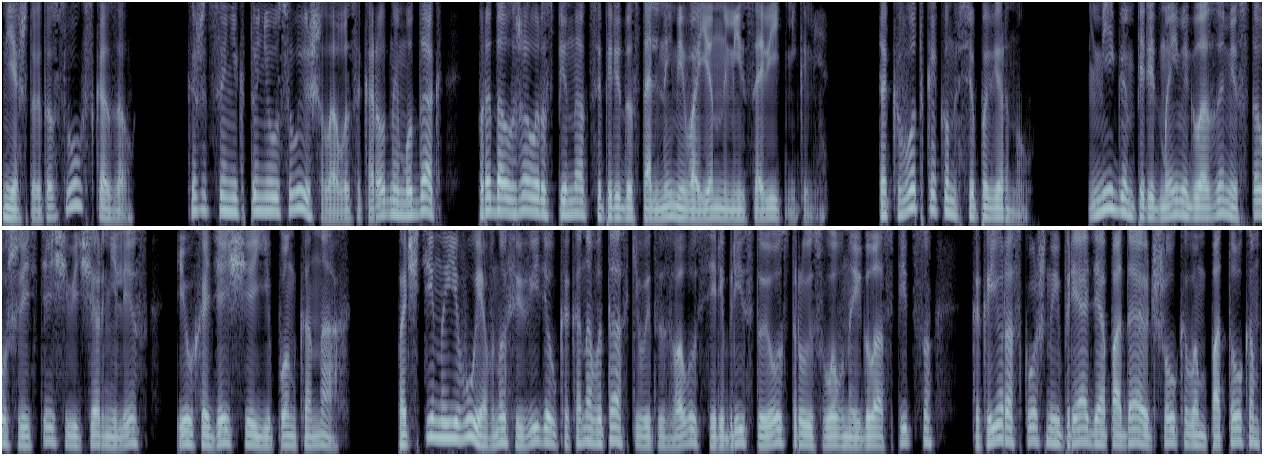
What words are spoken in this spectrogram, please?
Я что, это вслух сказал? Кажется, никто не услышал, а высокородный мудак продолжал распинаться перед остальными военными и советниками. Так вот, как он все повернул. Мигом перед моими глазами встал шелестящий вечерний лес и уходящая японка Нах, Почти наяву я вновь увидел, как она вытаскивает из волос серебристую острую, словно игла спицу, как ее роскошные пряди опадают шелковым потоком,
